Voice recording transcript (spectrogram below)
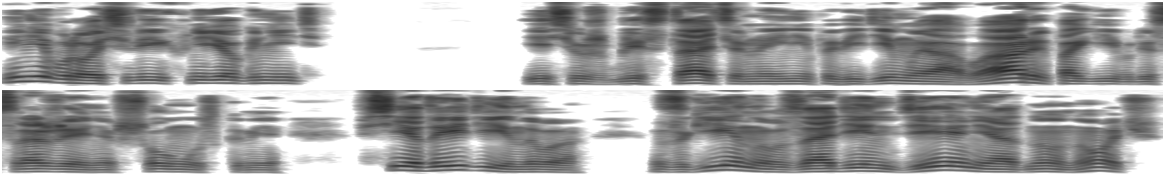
и не бросили их в нее гнить. Если уж блистательные и непобедимые авары погибли в сражениях с шелмусками, все до единого, сгинув за один день и одну ночь,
